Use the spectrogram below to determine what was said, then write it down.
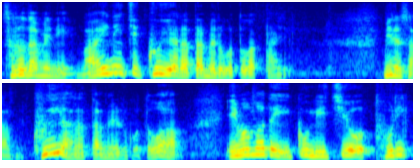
そのために毎日悔い改めることが大事。皆さん悔い改めることは今まで行く道を取り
